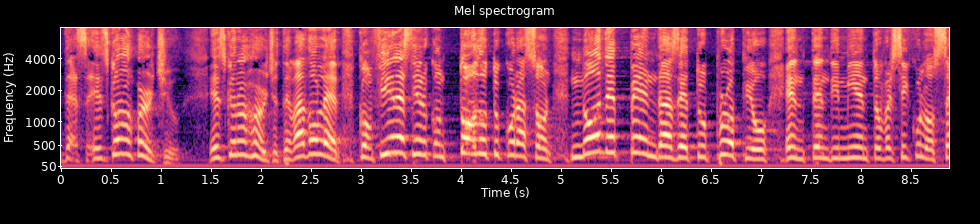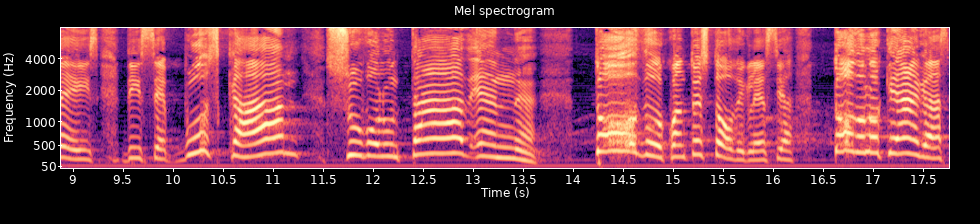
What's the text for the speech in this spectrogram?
that's it's gonna hurt you. It's gonna hurt you. Te va a doler. Confía en el Señor con todo tu corazón. No dependas de tu propio entendimiento. Versículo 6 dice: Busca su voluntad en todo. ¿Cuánto es todo, iglesia? Todo lo que hagas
